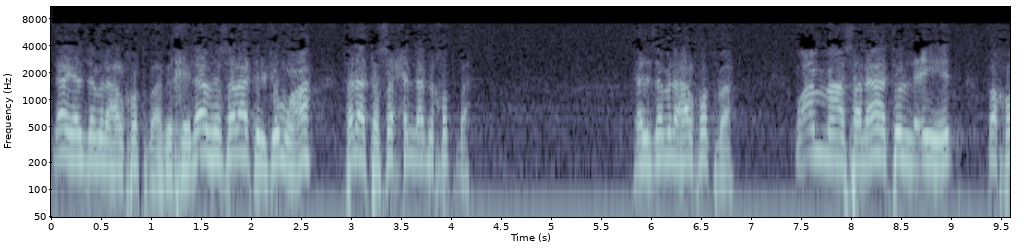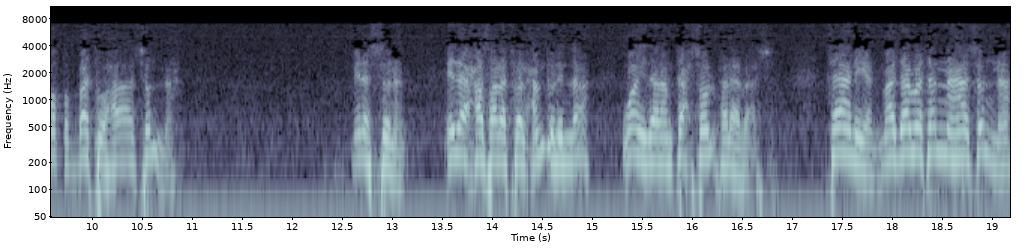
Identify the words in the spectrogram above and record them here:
لا يلزم لها الخطبة. بخلاف صلاة الجمعة فلا تصح إلا بخطبة. تلزم لها الخطبة. وأما صلاة العيد فخطبتها سنة. من السنن. إذا حصلت فالحمد لله وإذا لم تحصل فلا بأس. ثانيا ما دامت أنها سنة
